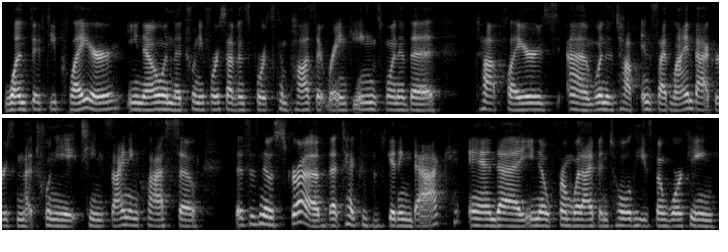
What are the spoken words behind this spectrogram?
150 player, you know, in the 24-7 sports composite rankings, one of the top players, um, one of the top inside linebackers in that 2018 signing class. So this is no scrub that Texas is getting back. And, uh, you know, from what I've been told, he's been working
